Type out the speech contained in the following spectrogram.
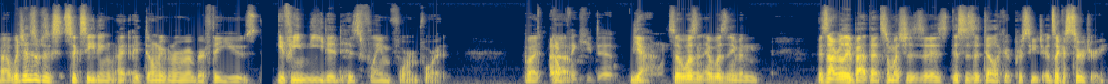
uh, which ends up su- succeeding. I, I don't even remember if they used if he needed his flame form for it, but I don't uh, think he did. yeah. So it wasn't. It wasn't even. It's not really about that so much as it is. This is a delicate procedure. It's like a surgery,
